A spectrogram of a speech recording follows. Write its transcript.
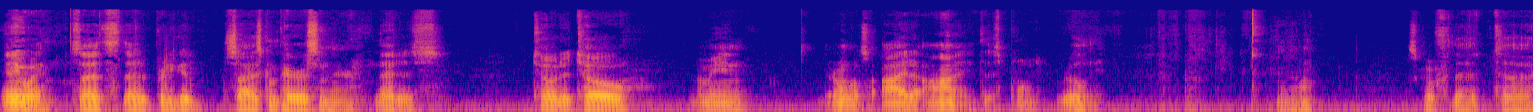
Anyway, so that's, that's a pretty good size comparison there. That is toe to toe. I mean, they're almost eye to eye at this point, really. You know, let's go for that uh,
